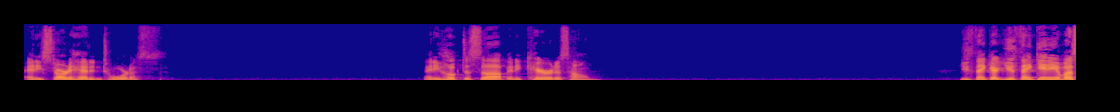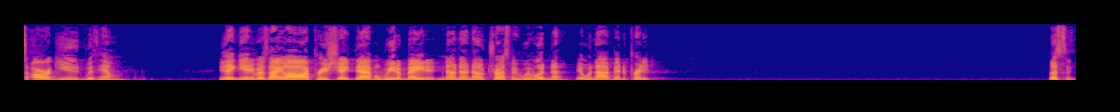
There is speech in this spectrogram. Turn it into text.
and he started heading toward us. And he hooked us up and he carried us home. You think, you think any of us argued with him? You think any of us like, oh, I appreciate that, but we'd have made it? No, no, no. Trust me, we wouldn't. Have, it would not have been pretty. Listen,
